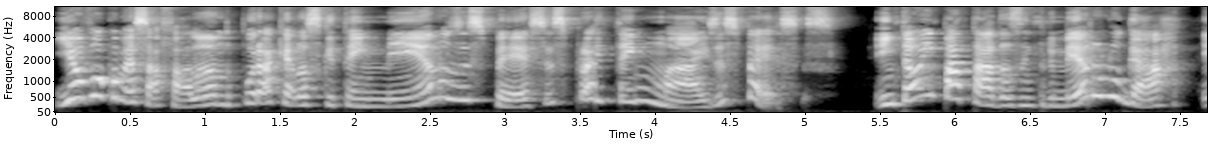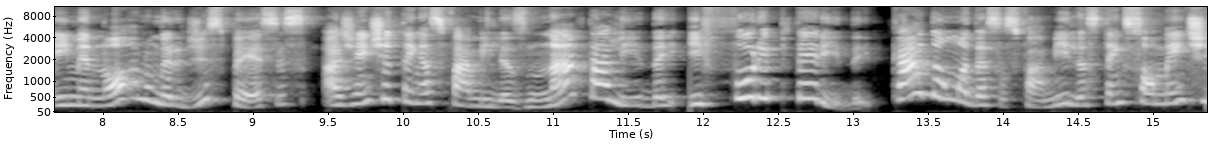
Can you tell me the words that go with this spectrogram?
E eu vou começar falando por aquelas que têm menos espécies para que têm mais espécies. Então, empatadas em primeiro lugar, em menor número de espécies, a gente tem as famílias Natalidae e Furipteridae. Cada uma dessas famílias tem somente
